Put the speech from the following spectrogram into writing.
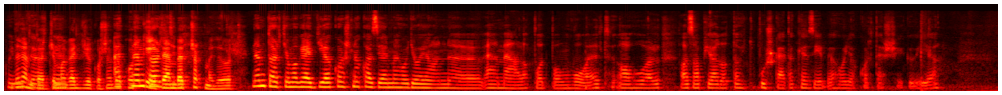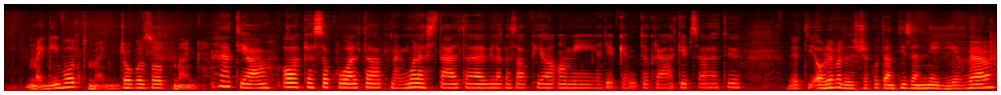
hogy De nem tartja történt. magát gyilkosnak, Hát akkor nem két tartja- embert csak megölt. Nem tartja magát gyilkosnak azért, mert hogy olyan elmeállapotban volt, ahol az apja adott a puskát a kezébe, hogy akkor tessék Megivott, meg drogozott, meg... Hát ja, alkeszok voltak, meg molesztálta elvileg az apja, ami egyébként tökre elképzelhető. A lövöldözések után 14 évvel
